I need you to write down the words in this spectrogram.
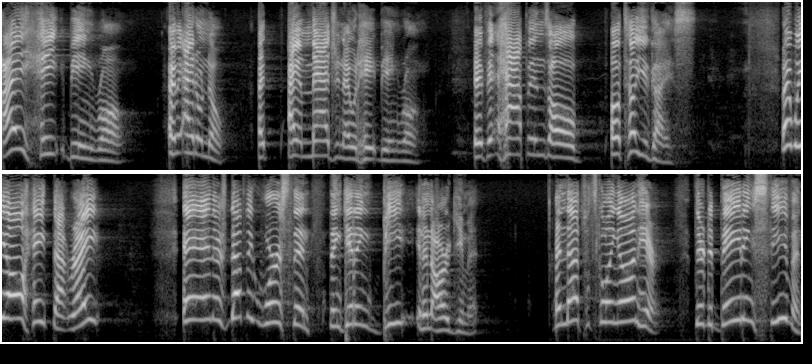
I hate being wrong. I mean, I don't know. I, I imagine I would hate being wrong. If it happens, I'll, I'll tell you guys. Right? We all hate that, right? And there's nothing worse than, than getting beat in an argument. And that's what's going on here. They're debating Stephen.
